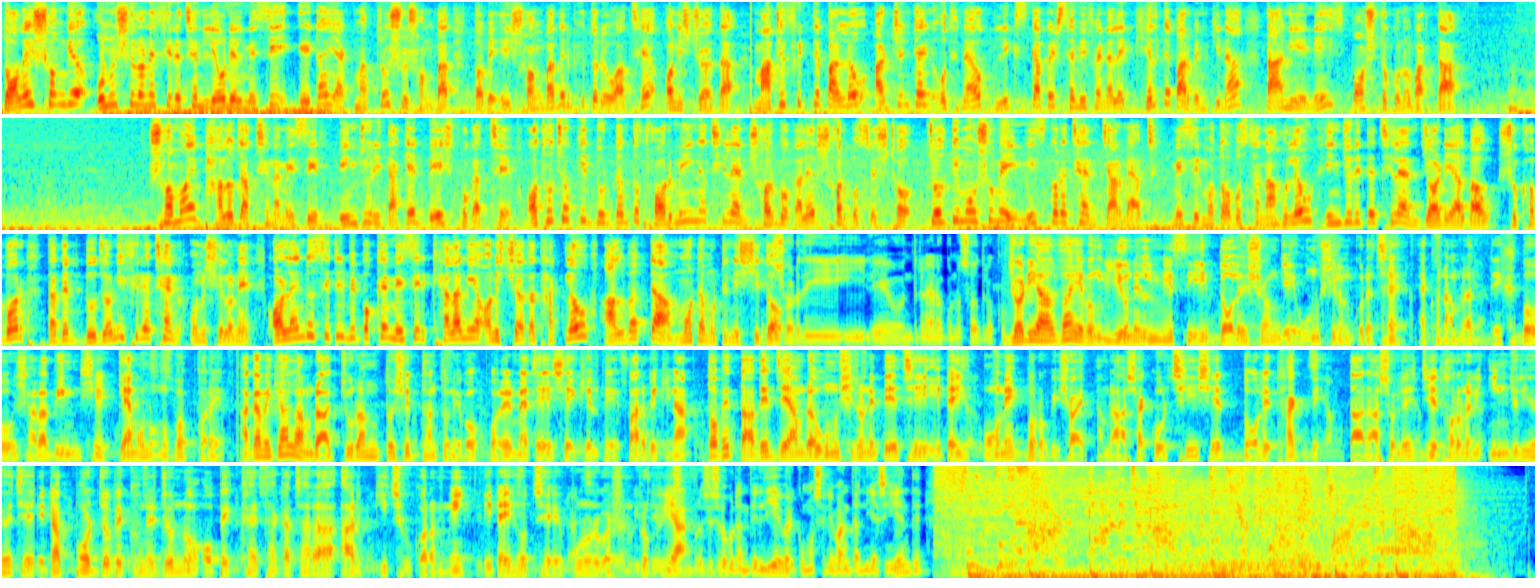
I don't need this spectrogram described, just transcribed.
দলের সঙ্গে অনুশীলনে ফিরেছেন লিওনেল মেসি, এটাই একমাত্র সুসংবাদ। তবে এই সংবাদের ভেতরেও আছে অনিশ্চয়তা। মাঠে ফিরতে পারলেও আর্জেন্টাইন অধিনায়ক লিগস কাপের সেমিফাইনালে খেলতে পারবেন কিনা তা নিয়ে নেই স্পষ্ট কোনো বার্তা। সময় ভালো যাচ্ছে না মেসির ইঞ্জুরি তাকে বেশ ভোগাচ্ছে। অথচ কি দুর্দান্ত ফর্মেই না ছিলেন সর্বকালের সর্বশ্রেষ্ঠ। চলতি মৌসুমেই মিস করেছেন চার ম্যাচ। মেসির মতো অবস্থা না হলেও ইঞ্জুরিতে ছিলেন জর্ডি আলবাও। সুখবর তাদের দুজনই ফিরেছেন অনুশীলনে। অরল্যান্ডো সিটির বিপক্ষে মেসির খেলা নিয়ে অনিশ্চয়তা থাকলেও আলবার্টটা মোটামুটি নিশ্চিত। জর্ডি আলভা এবং লিওনেল মেসি দলের সঙ্গে অনুশীলন করেছে। এখন আমরা দেখব সারাদিন সে কেমন অনুভব করে। আগামীকাল আমরা চূড়ান্ত সিদ্ধান্ত নেব পরের ম্যাচে সে খেলতে পারবে কিনা। তবে তাদের যে আমরা অনুশীলনে পেয়েছি এটাই অনেক বড় বিষয়। আমরা আশা করছি সে দলে থাকবে। তার আসলে যে ধরনের ইনজুরি হয়েছে এটা পর্যবেক্ষণের জন্য অপেক্ষায় থাকা ছাড়া আর কিছু করার নেই। এটাই হচ্ছে পুনর্বাসন প্রক্রিয়া। Cómo se levanta al día siguiente.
